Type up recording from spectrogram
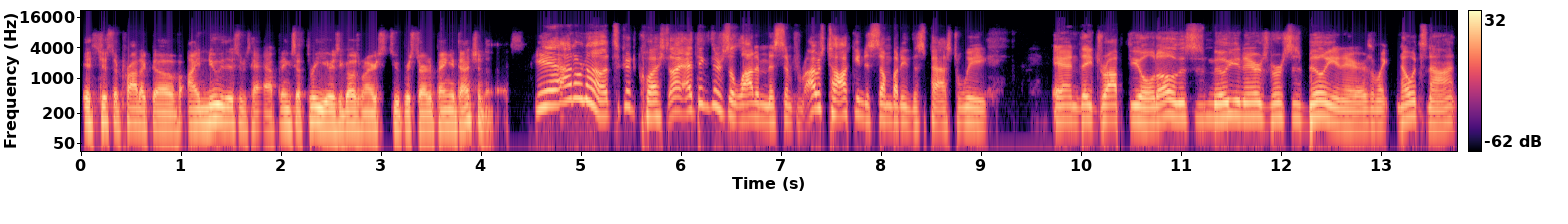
it's just a product of I knew this was happening. So three years ago is when I super started paying attention to this. Yeah, I don't know. It's a good question. I, I think there's a lot of misinformation. I was talking to somebody this past week, and they dropped the old, "Oh, this is millionaires versus billionaires." I'm like, no, it's not.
